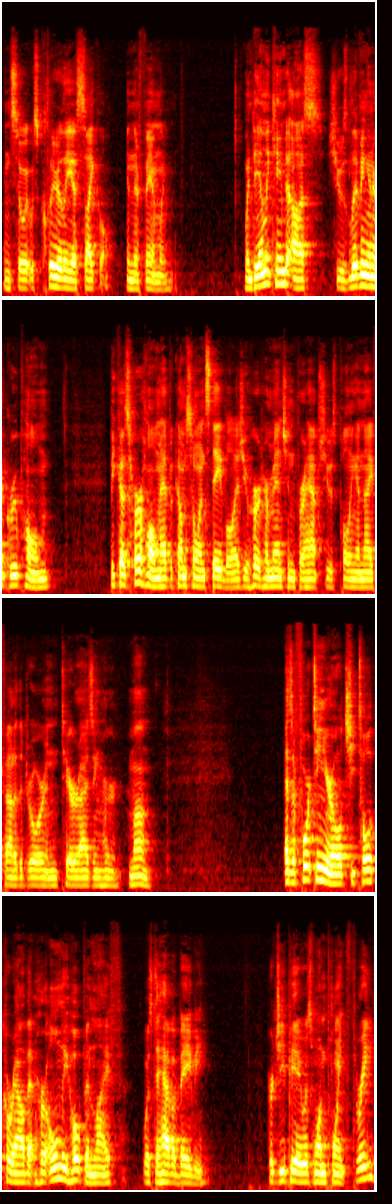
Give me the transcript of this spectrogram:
And so it was clearly a cycle in their family. When Danley came to us, she was living in a group home because her home had become so unstable. As you heard her mention, perhaps she was pulling a knife out of the drawer and terrorizing her mom. As a 14 year old, she told Corral that her only hope in life was to have a baby. Her GPA was 1.3.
